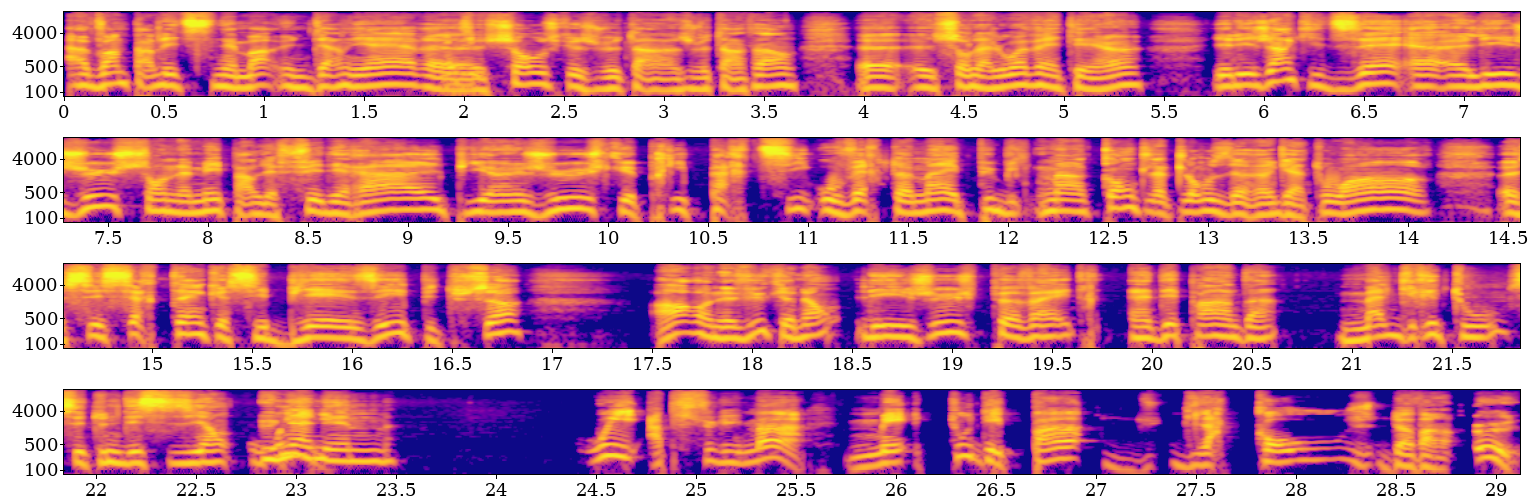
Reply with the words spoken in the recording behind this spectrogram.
Avant de parler de cinéma, une dernière euh, chose que je veux je veux t'entendre euh, euh, sur la loi 21. Il y a des gens qui disaient les juges sont nommés par le fédéral, puis il y a un juge qui a pris parti ouvertement et publiquement contre la clause dérogatoire. c'est certain que c'est biaisé puis tout ça. Or, on a vu que non, les juges peuvent être indépendants malgré tout. C'est une décision unanime. Oui, absolument, mais tout dépend de la cause devant eux.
